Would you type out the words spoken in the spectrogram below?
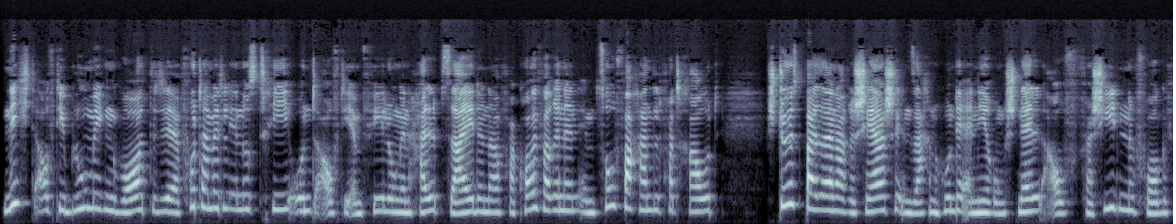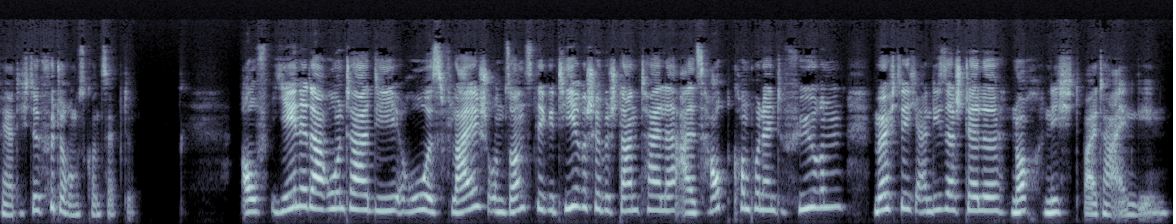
nicht auf die blumigen Worte der Futtermittelindustrie und auf die Empfehlungen halbseidener Verkäuferinnen im Zoofachhandel vertraut, stößt bei seiner Recherche in Sachen Hundeernährung schnell auf verschiedene vorgefertigte Fütterungskonzepte. Auf jene darunter, die rohes Fleisch und sonstige tierische Bestandteile als Hauptkomponente führen, möchte ich an dieser Stelle noch nicht weiter eingehen.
